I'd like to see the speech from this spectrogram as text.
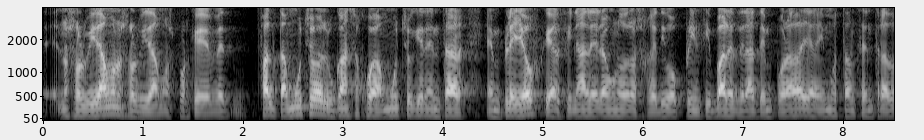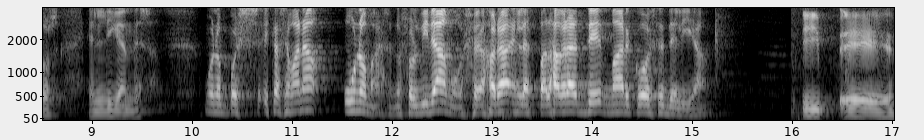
eh, nos olvidamos, nos olvidamos, porque falta mucho, el Lucan se juega mucho, quiere entrar en playoff, que al final era uno de los objetivos principales de la temporada y ahora mismo están centrados en Liga Endesa. Bueno, pues esta semana uno más, nos olvidamos, ahora en las palabras de Marcos Delía. Y eh,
